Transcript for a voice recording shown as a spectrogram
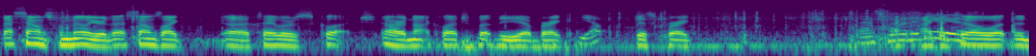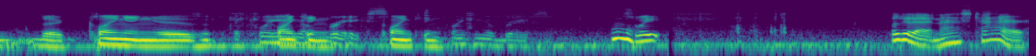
That sounds familiar. That sounds like uh, Taylor's clutch, or not clutch, but the uh, brake, Yep, disc brake. that's I, what it is. I can tell what the the clanging is. The clanging clanking. of brakes. Clanking. Clanking of brakes. Oh. Sweet. Look at that nice tire.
